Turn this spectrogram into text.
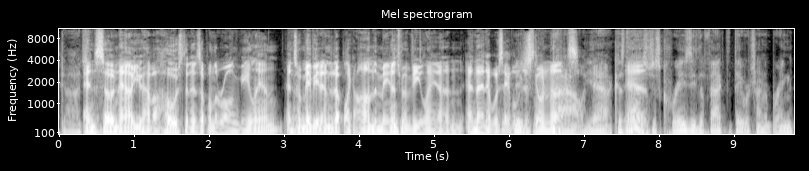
Gotcha. And so now you have a host that ends up on the wrong VLAN. And so maybe it ended up like on the management VLAN and then it was able to It's just go like, nuts. Wow, yeah, because that Yeah. is just crazy. The fact that they were trying to bring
